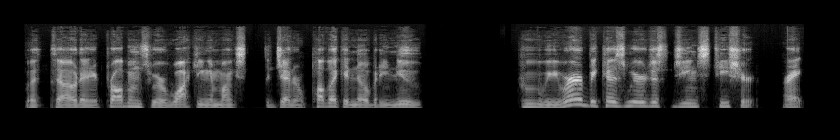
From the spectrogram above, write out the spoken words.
without any problems. We were walking amongst the general public and nobody knew who we were because we were just jeans t-shirt, right?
